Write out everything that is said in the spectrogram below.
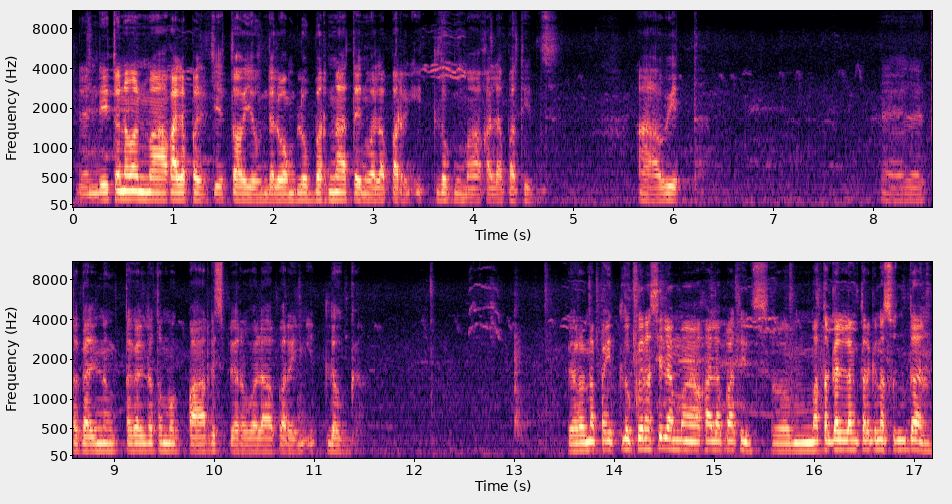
Then dito naman mga kalapatids, ito yung dalawang blue bar natin, wala pa rin itlog mga kalapatids. Ah, wheat. Tagal ng tagal na to magpares pero wala pa rin itlog. Pero napaitlog ko na sila mga kalapatids. So, matagal lang talaga nasundan.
